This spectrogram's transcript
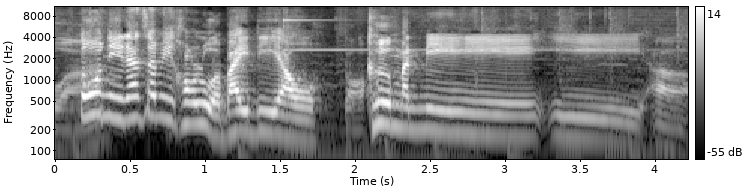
วง ตู้นี้น่าจะมีของหลัวใบเดียว หรอคือมันมีอีเอ่อ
